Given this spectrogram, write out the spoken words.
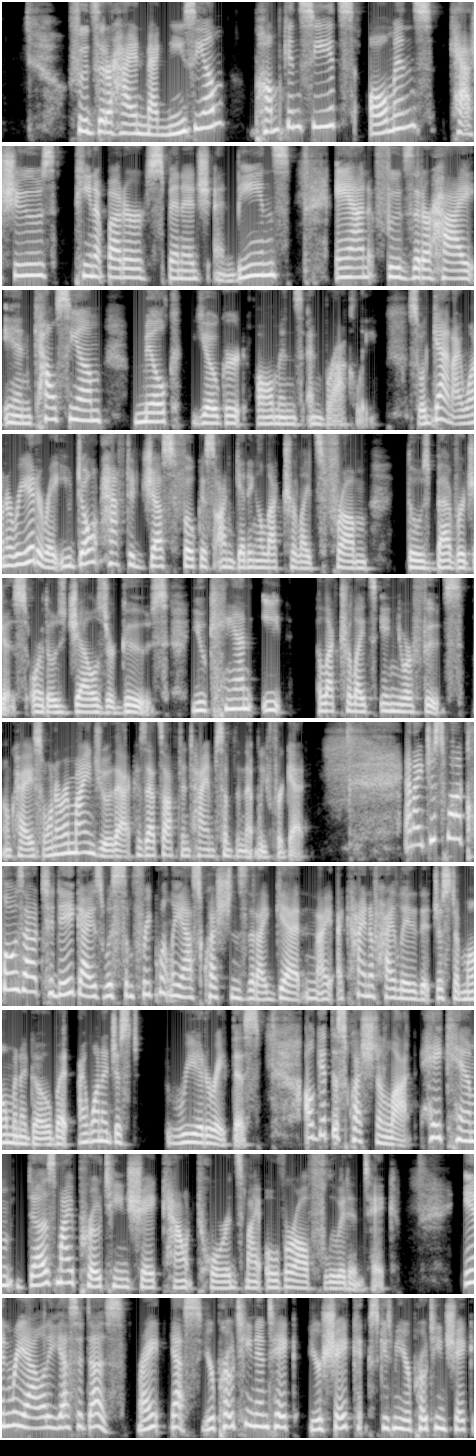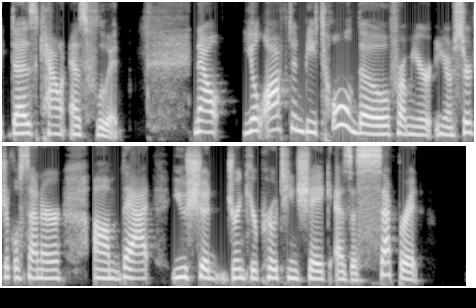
Foods that are high in magnesium, pumpkin seeds, almonds, cashews, peanut butter, spinach, and beans, and foods that are high in calcium, milk, yogurt, almonds, and broccoli. So, again, I want to reiterate you don't have to just focus on getting electrolytes from those beverages or those gels or goos. You can eat electrolytes in your foods. Okay. So, I want to remind you of that because that's oftentimes something that we forget. And I just want to close out today, guys, with some frequently asked questions that I get. And I, I kind of highlighted it just a moment ago, but I want to just reiterate this. I'll get this question a lot. Hey, Kim, does my protein shake count towards my overall fluid intake? In reality, yes, it does, right? Yes, your protein intake, your shake, excuse me, your protein shake does count as fluid. Now, You'll often be told, though, from your, your surgical center um, that you should drink your protein shake as a separate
